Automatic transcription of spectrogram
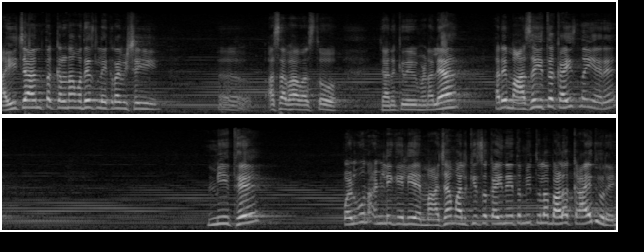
आईच्या अंतकरणामध्येच लेकराविषयी असा भाव असतो. जानकी देवी म्हणाल्या अरे माझं इथं काहीच नाही आहे रे. मी इथे पळवून आणली गेली आहे माझ्या मालकीचं काही नाही तर मी तुला बाळा काय देऊ रे?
